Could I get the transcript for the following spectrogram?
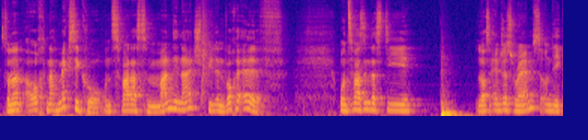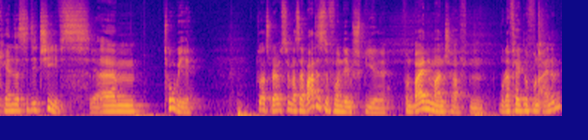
sondern auch nach Mexiko. Und zwar das Monday Night Spiel in Woche 11. Und zwar sind das die Los Angeles Rams und die Kansas City Chiefs. Ja. Ähm, Tobi, du als Rams-Fan, was erwartest du von dem Spiel? Von beiden Mannschaften? Oder vielleicht nur von einem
